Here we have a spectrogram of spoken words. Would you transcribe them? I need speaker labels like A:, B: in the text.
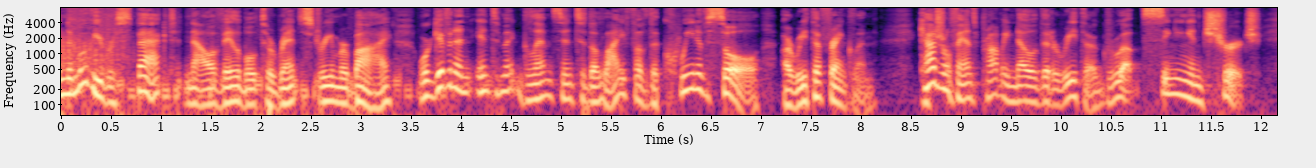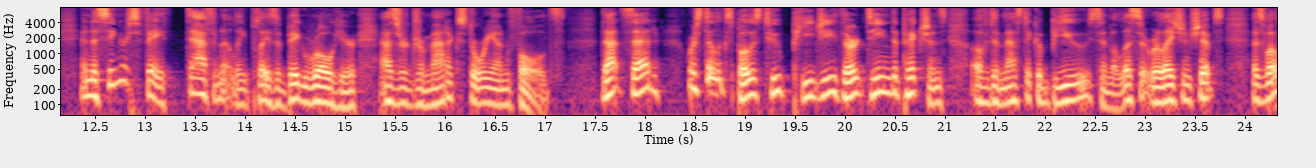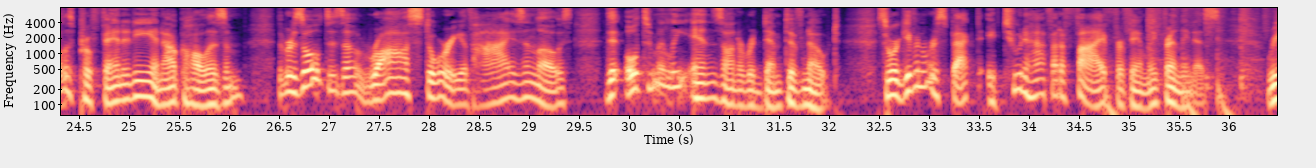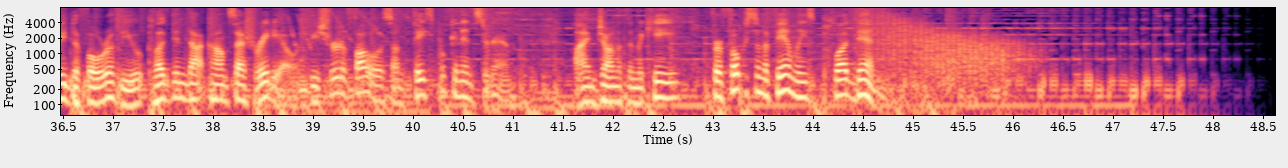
A: In the movie Respect, now available to rent, stream, or buy, we're given an intimate glimpse into the life of the Queen of Soul, Aretha Franklin. Casual fans probably know that Aretha grew up singing in church, and the singer's faith definitely plays a big role here as her dramatic story unfolds. That said, we're still exposed to PG 13 depictions of domestic abuse and illicit relationships, as well as profanity and alcoholism. The result is a raw story of highs and lows that ultimately ends on a redemptive note. So we're giving respect a 2.5 out of 5 for family friendliness. Read the full review at pluggedin.com slash radio and be sure to follow us on Facebook and Instagram. I'm Jonathan McKee for Focus on the Families Plugged In.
